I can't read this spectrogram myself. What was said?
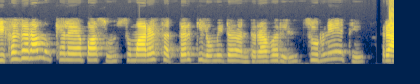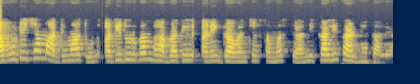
चिखलदरा मुख्यालयापासून सुमारे सत्तर किलोमीटर अंतरावरील चुरणे येथे राहुटीच्या माध्यमातून अतिदुर्गम भागातील अनेक गावांच्या समस्या निकाली काढण्यात आल्या.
